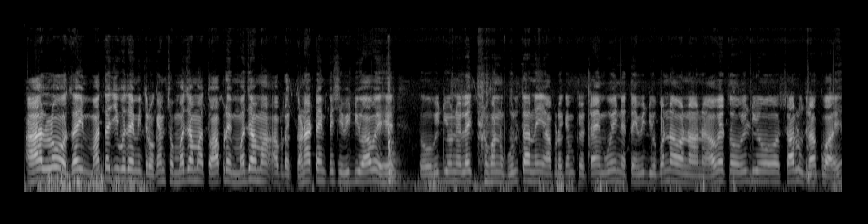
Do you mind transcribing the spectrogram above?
હાલો, જય માતાજી બધા મિત્રો, કેમ છો? મજામાં? તો આપણે મજામાં, આપણે ઘણા ટાઈમ પછી વીડિયો આવે છે, તો વિડીયોને લાઈક કરવાનું ભૂલતા નહીં. આપણે કેમ કે ટાઈમ હોય ને ત્યાં વીડિયો બનાવવાના અને હવે તો વીડિયો ચાલુ જ રાખવા છે.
